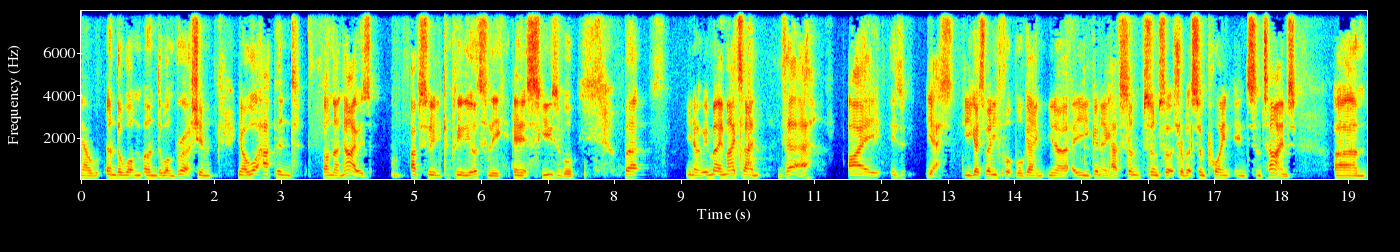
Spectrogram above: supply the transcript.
you know, under one under one brush. And you know what happened on that night was absolutely, completely, utterly inexcusable. But you know, in my, in my time there, I is yes, you go to any football game, you know, you're going to have some some sort of trouble at some point in some times. Um,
